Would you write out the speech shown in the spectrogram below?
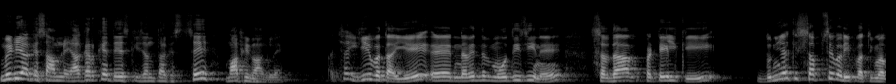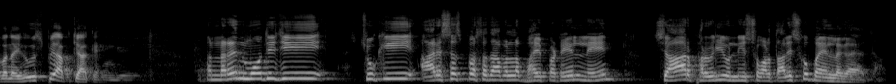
मीडिया के सामने आकर के देश की जनता से माफ़ी मांग लें। अच्छा ये बताइए नरेंद्र मोदी जी ने सरदार पटेल की दुनिया की सबसे बड़ी प्रतिमा बनाई हुई उस पर आप क्या कहेंगे? नरेंद्र मोदी जी, चूँकि आरएसएस पर सरदार वल्लभ भाई पटेल ने 4 फरवरी 1948 को बैन लगाया था।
